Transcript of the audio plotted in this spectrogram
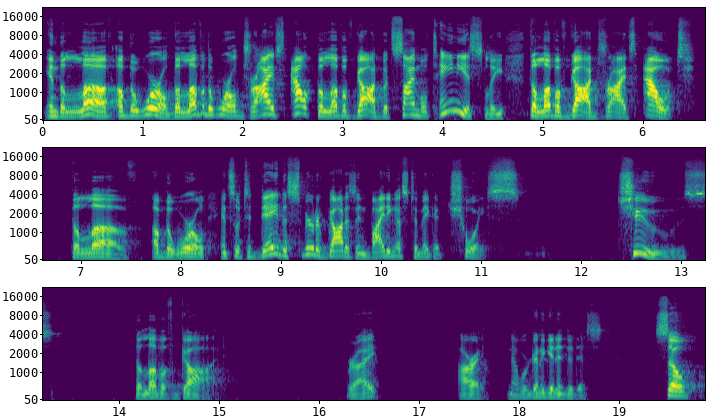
in the love of the world. The love of the world drives out the love of God, but simultaneously, the love of God drives out the love of the world. And so today, the Spirit of God is inviting us to make a choice. Choose the love of God right? All right, now we're going to get into this. So,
